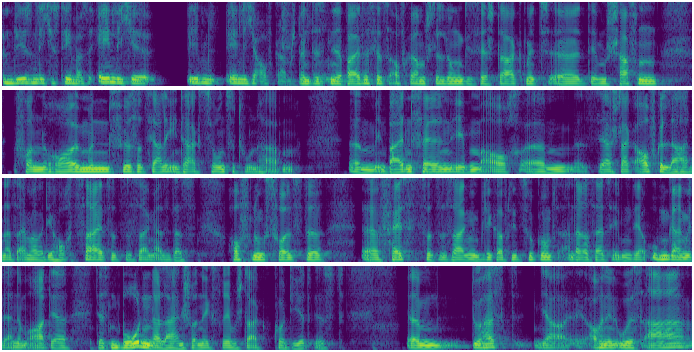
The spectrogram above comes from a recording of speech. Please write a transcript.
ein wesentliches Thema. Also ähnliche eben ähnliche Aufgabenstellungen. Und das sind ja beides jetzt Aufgabenstellungen, die sehr stark mit äh, dem Schaffen von Räumen für soziale Interaktion zu tun haben. Ähm, in beiden Fällen eben auch ähm, sehr stark aufgeladen. Also einmal die Hochzeit sozusagen, also das hoffnungsvollste äh, Fest sozusagen im Blick auf die Zukunft. Andererseits eben der Umgang mit einem Ort, der, dessen Boden allein schon extrem stark kodiert ist. Ähm, du hast ja auch in den USA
